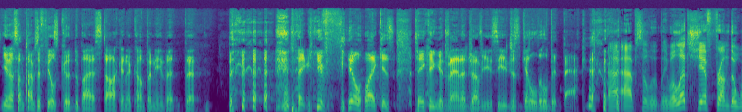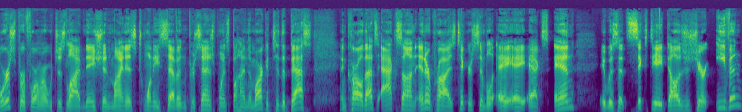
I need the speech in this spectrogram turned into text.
You know, sometimes it feels good to buy a stock in a company that that that you feel like is taking advantage of you, so you just get a little bit back. uh, absolutely. Well, let's shift from the worst performer, which is Live Nation, minus 27 percentage points behind the market, to the best. And Karl, that's Axon Enterprise, ticker symbol AAXN. It was at $68 a share even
